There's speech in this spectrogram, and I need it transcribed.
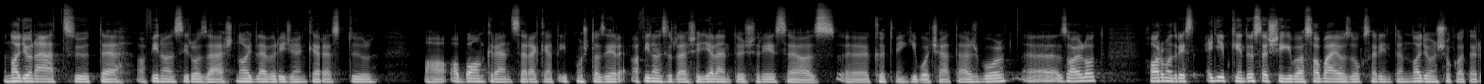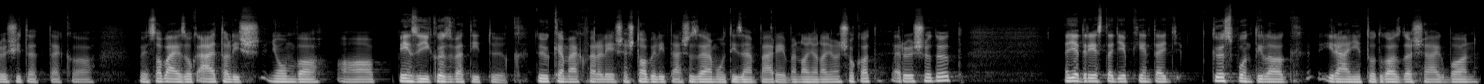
nagyon átszőtte a finanszírozás nagy leverage keresztül a, a bankrendszereket. Itt most azért a finanszírozás egy jelentős része az kötvénykibocsátásból zajlott. Harmadrészt egyébként összességében a szabályozók szerintem nagyon sokat erősítettek a, vagy a szabályozók által is nyomva a pénzügyi közvetítők tőke megfelelése, stabilitás az elmúlt tizen pár évben nagyon-nagyon sokat erősödött. Egyedrészt egyébként egy központilag irányított gazdaságban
